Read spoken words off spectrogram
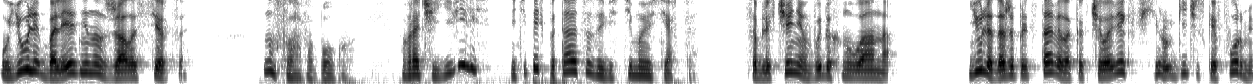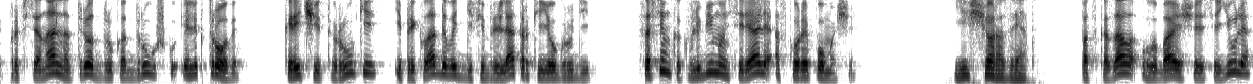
У Юли болезненно сжалось сердце. «Ну, слава богу. Врачи явились и теперь пытаются завести мое сердце». С облегчением выдохнула она. Юля даже представила, как человек в хирургической форме профессионально трет друг от дружку электроды, кричит руки и прикладывает дефибриллятор к ее груди. Совсем как в любимом сериале о скорой помощи. «Еще разряд», – подсказала улыбающаяся Юля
